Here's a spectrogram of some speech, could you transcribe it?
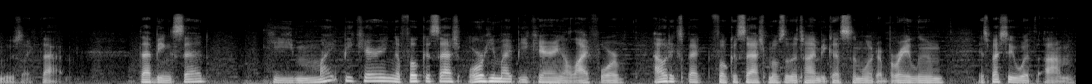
moves like that. That being said, he might be carrying a focus sash or he might be carrying a life orb. I would expect focus sash most of the time because similar to Breloom, especially with um,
